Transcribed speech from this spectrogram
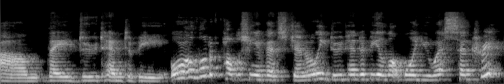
Um, they do tend to be, or a lot of publishing events generally do tend to be a lot more US centric.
